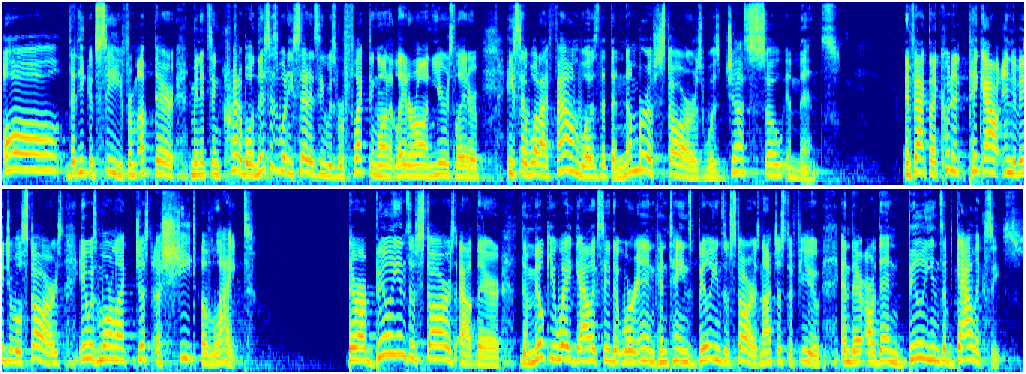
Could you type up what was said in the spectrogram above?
all that he could see from up there. I mean, it's incredible. And this is what he said as he was reflecting on it later on, years later. He said, What I found was that the number of stars was just so immense. In fact, I couldn't pick out individual stars, it was more like just a sheet of light. There are billions of stars out there. The Milky Way galaxy that we're in contains billions of stars, not just a few, and there are then billions of galaxies.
